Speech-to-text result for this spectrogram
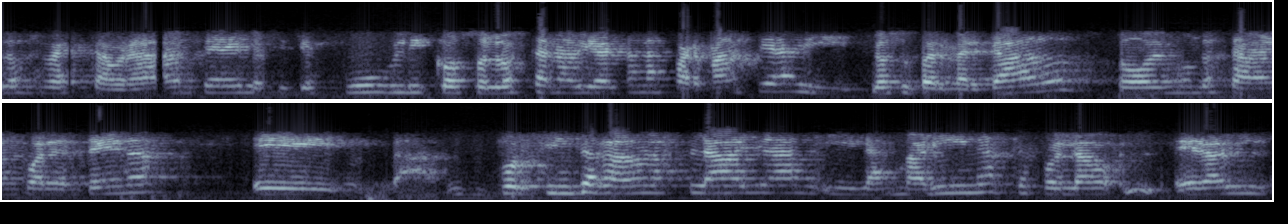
los restaurantes, los sitios públicos, solo están abiertas las farmacias y los supermercados. Todo el mundo estaba en cuarentena. Eh, por fin cerraron las playas y las marinas, que fue la, era el-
